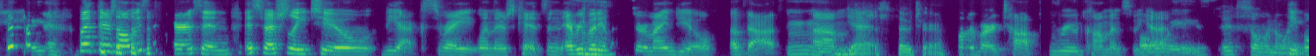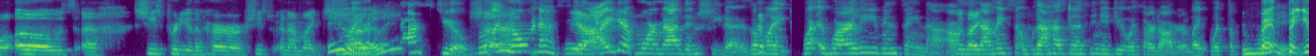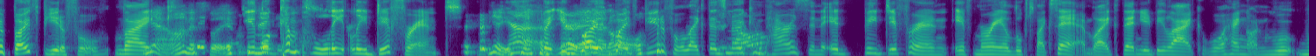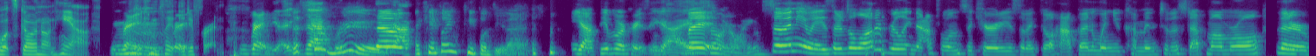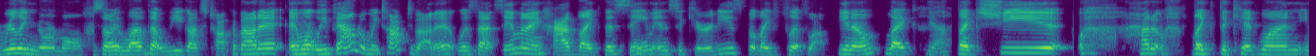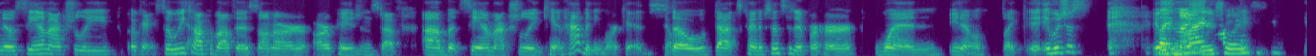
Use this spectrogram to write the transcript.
but there's always comparison especially to the ex right? When there's kids and everybody Mhm. Likes to remind you of that Mhm. um yes, so true. one of our top rude comments we get Always. It's so annoying. people oh uh, she's prettier than her she's and i'm like Ew, really? asked you. Shut like up. no one asked you. Yeah. I get more mad than she does. I'm like, why, why are they even saying that? I was like, like- that makes that has nothing to do with our daughter. Like what the But Right. but you're both beautiful. Like yeah, honestly, you look completely different. yeah, you Yeah. But you're both both beautiful. Like there's no comparison. It'd be different if Maria looked like Sam. Like then you'd be like, well, hang on, wh- what's going on here? Right. Completely right. different. right Yeah, That's exactly. so rude. So- I can't believe people do that. yeah people are crazy Yeah, but it's so annoying. so anyways there's a lot of really natural insecurities that i feel happen when you come into the stepmom role that are really normal so i love that we got to talk about it and what we found when we talked about it was that sam and i had like the same insecurities but like flip-flop you know like Yeah. like she how do like the kid one you know sam actually okay so we Yeah. talk about this on our our page and stuff um but sam actually can't have any more kids No. so that's kind of sensitive for her when you know like it, it was just it Like, was nice your choice.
